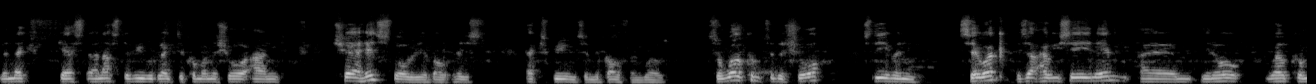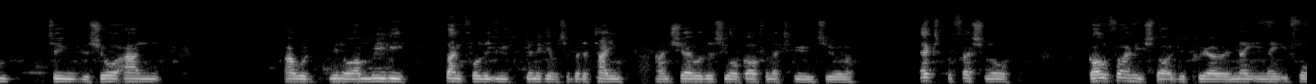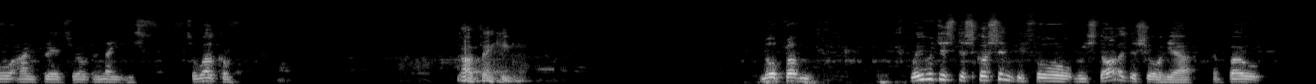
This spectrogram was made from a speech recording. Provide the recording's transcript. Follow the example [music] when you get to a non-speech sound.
the next guest and asked if he would like to come on the show and share his story about his experience in the golfing world. So welcome to the show, Stephen Siwak. Is that how you say your name? Um, you know, welcome to the show, and I would, you know, I'm really thankful that you're going to give us a bit of time and share with us your golfing experience. You're an ex-professional golfer who started your career in 1994 and played throughout the 90s. So welcome. Oh, thank you. No problem. We were just discussing before we started the show here about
